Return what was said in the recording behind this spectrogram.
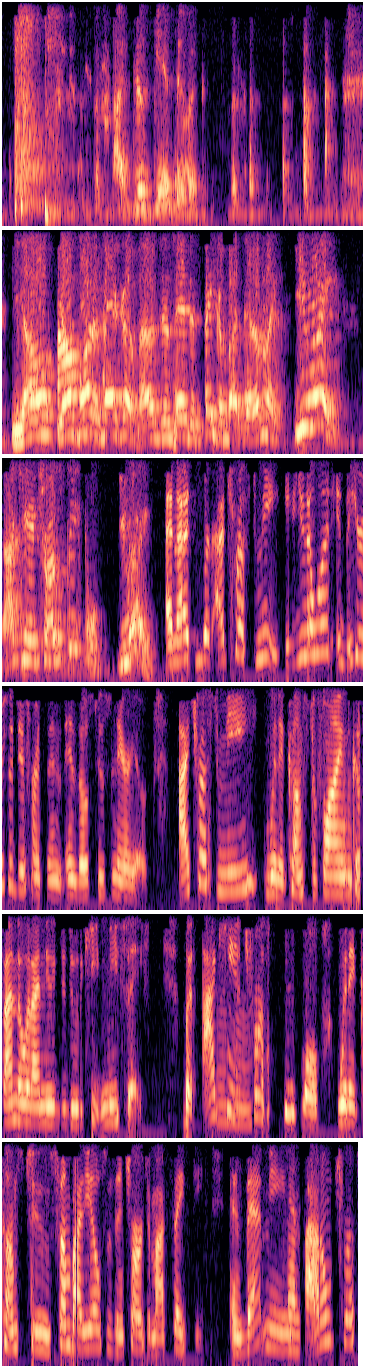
I just can't do it. y'all y'all brought it back up. I just had to think about that. I'm like, you're right. I can't trust people. You're right. And I, but I trust me. You know what? Here's the difference in, in those two scenarios. I trust me when it comes to flying because I know what I need to do to keep me safe. But I can't Mhm. trust people when it comes to somebody else is in charge of my safety, and that means And I don't trust.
